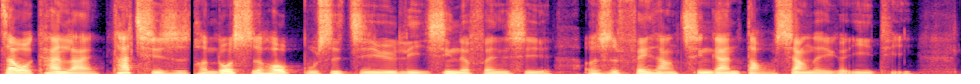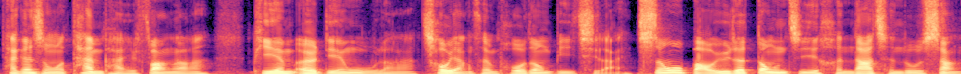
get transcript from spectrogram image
在我看来，它其实很多时候不是基于理性的分析，而是非常情感导向的一个议题。它跟什么碳排放啊、PM 二点五啦、臭氧层破洞比起来，生物保育的动机很大程度上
